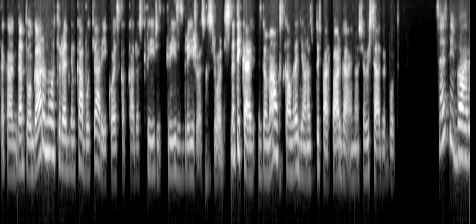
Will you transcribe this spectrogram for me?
tā kā gan to garu noturēt, gan kā būtu jārīkojas kaut kādos krīzes, krīzes brīžos, kas rodas? Ne tikai, es domāju, augstkalnu reģionos, bet vispār pārgājienos, jo visādi var būt. Saistībā ar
